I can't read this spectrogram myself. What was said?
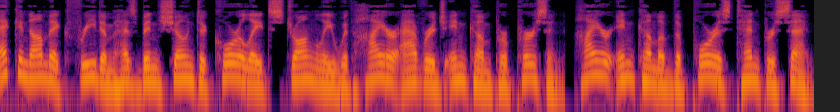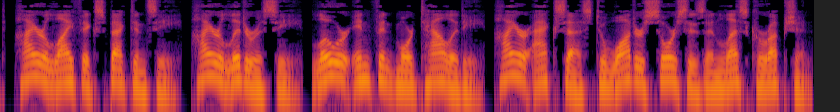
Economic freedom has been shown to correlate strongly with higher average income per person, higher income of the poorest 10%, higher life expectancy, higher literacy, lower infant mortality, higher access to water sources and less corruption.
